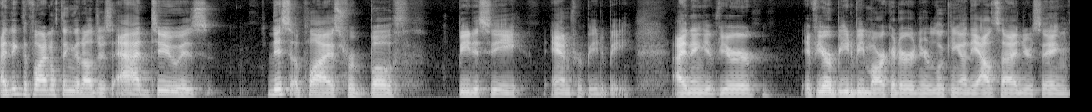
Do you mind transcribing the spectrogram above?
I think the final thing that I'll just add to is this applies for both B2C and for B2B. I think if you're if you're a B2B marketer and you're looking on the outside and you're saying,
